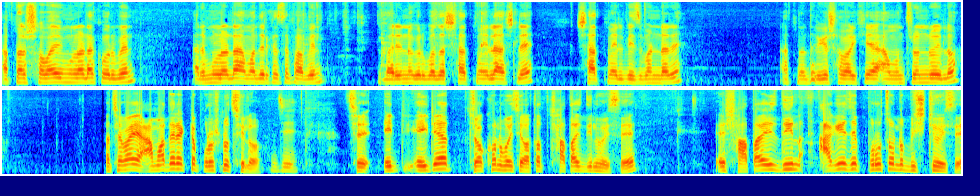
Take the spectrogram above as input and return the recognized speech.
আপনারা সবাই মূলাটা করবেন আর মূলাটা আমাদের কাছে পাবেন। বাড়িনগর বাজার সাত মাইলে আসলে সাত মাইল বীজ ভান্ডারে। আপনাদেরকে সবাইকে আমন্ত্রণ রইল। আচ্ছা ভাই আমাদের একটা প্রশ্ন ছিল। জি। এইটা যখন হয়েছে অর্থাৎ সাতাশ দিন হয়েছে এই সাতাইশ দিন আগে যে প্রচণ্ড বৃষ্টি হয়েছে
